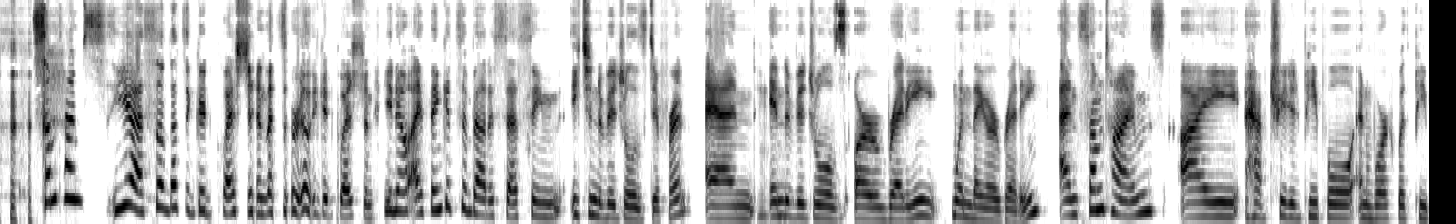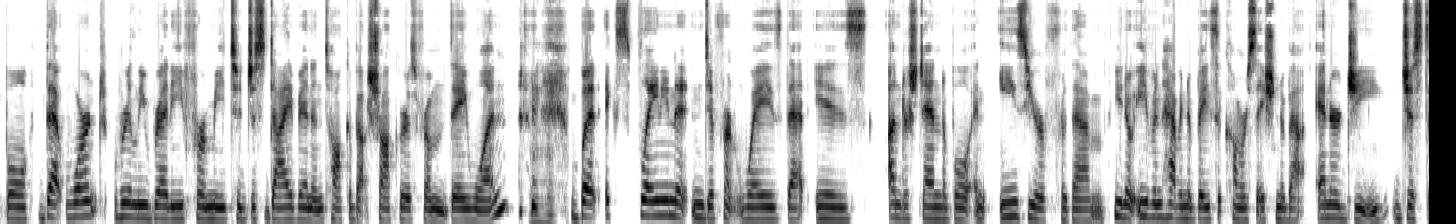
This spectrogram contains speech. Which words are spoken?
sometimes yeah so that's a good question that's a really good question you know i think it's about assessing each individual is different and mm-hmm. individuals are ready when they are ready and sometimes i have treated people and worked with people that weren't really ready for me to just dive in and talk about chakras from day one mm-hmm. but explaining it in different ways that is understandable and easier for them. You know, even having a basic conversation about energy, just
